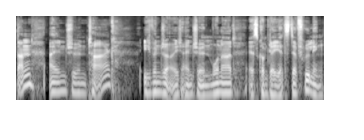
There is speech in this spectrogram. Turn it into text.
Dann einen schönen Tag. Ich wünsche euch einen schönen Monat. Es kommt ja jetzt der Frühling.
